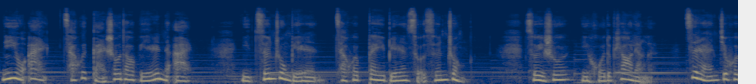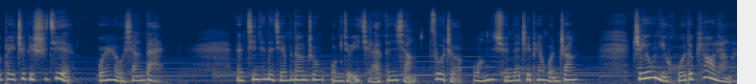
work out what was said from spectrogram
你有爱，才会感受到别人的爱。你尊重别人，才会被别人所尊重。所以说，你活得漂亮了，自然就会被这个世界温柔相待。那今天的节目当中，我们就一起来分享作者王洵的这篇文章：只有你活得漂亮了，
